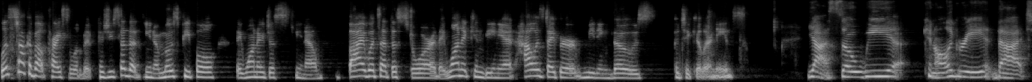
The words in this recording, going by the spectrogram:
let's talk about price a little bit because you said that, you know, most people they want to just, you know, buy what's at the store, they want it convenient. How is Dyper meeting those particular needs? Yeah, so we can all agree that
